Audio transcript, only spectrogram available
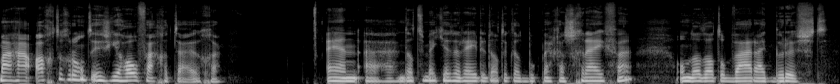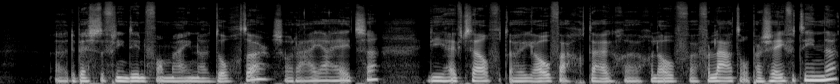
Maar haar achtergrond is Jehovah-getuige. En eh, dat is een beetje de reden dat ik dat boek ben gaan schrijven, omdat dat op waarheid berust. Eh, de beste vriendin van mijn eh, dochter, Soraya heet ze, die heeft zelf het Jehovah-getuigen geloof verlaten op haar zeventiende.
